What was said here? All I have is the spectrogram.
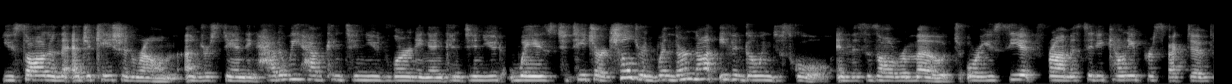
You saw it in the education realm, understanding how do we have continued learning and continued ways to teach our children when they're not even going to school and this is all remote, or you see it from a city county perspective.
